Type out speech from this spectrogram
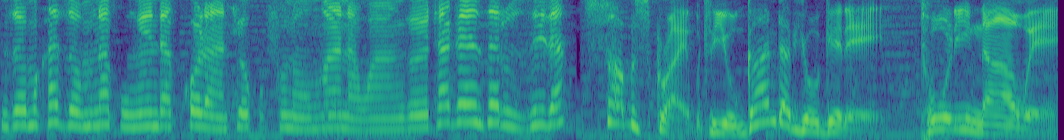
nze omukazi omunaku ŋŋenda kukola nti okufuna omwana wange? Oyo tagenze luzira. Subscribe to uganda byogere tuli naawe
